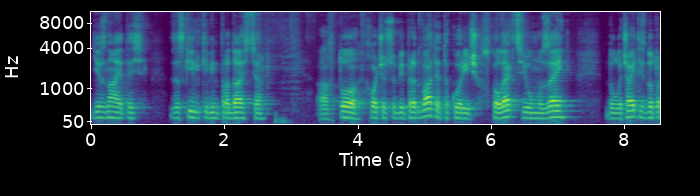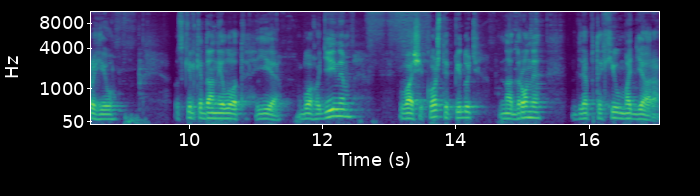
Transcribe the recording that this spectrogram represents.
дізнаєтесь, за скільки він продасться. А хто хоче собі придбати таку річ в колекцію, в музей, долучайтесь до торгів. Оскільки даний лот є благодійним, ваші кошти підуть на дрони для птахів Мадяра.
